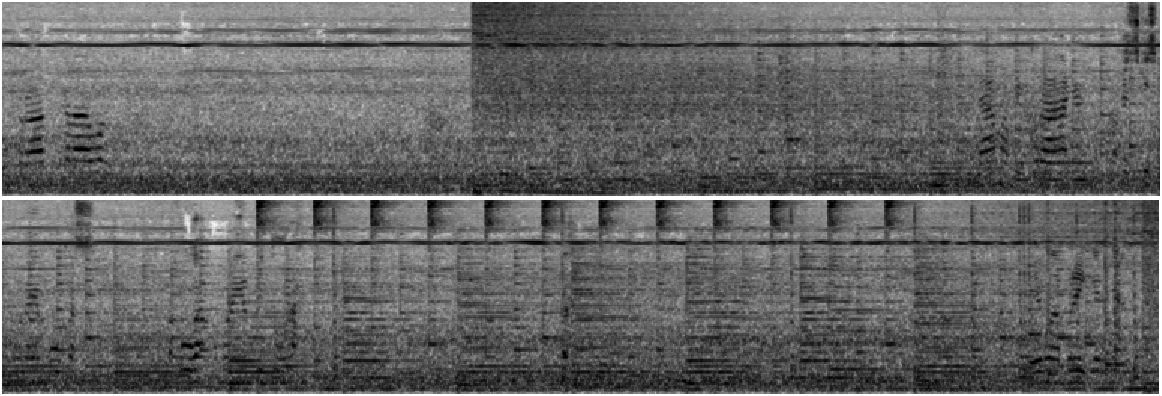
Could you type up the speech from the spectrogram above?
Oh, maraming kalawang. Mapinturahan yan. Pakiskis ko muna yung bukas. Makuha ko muna yung pintura. Ito yung mga breaker niya.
